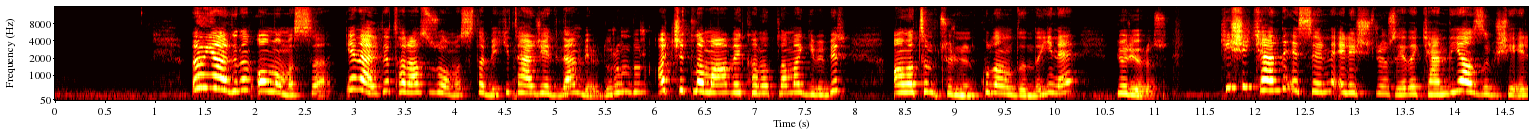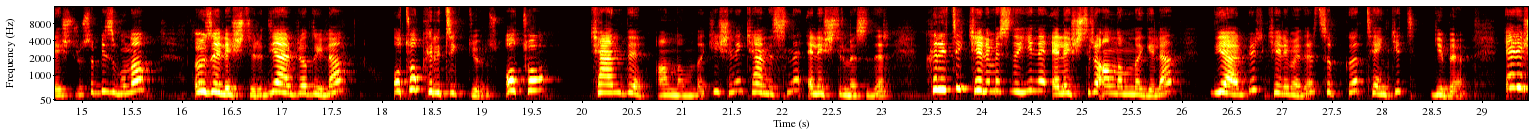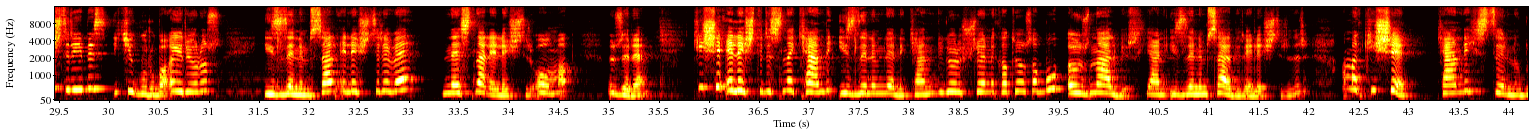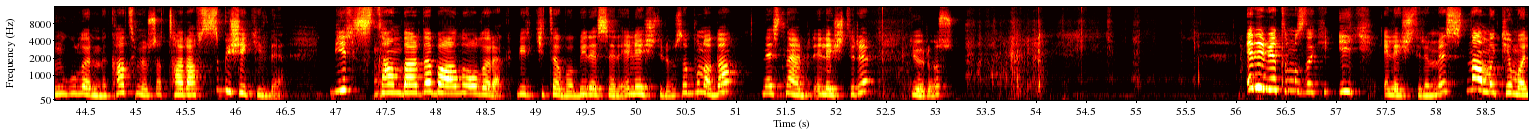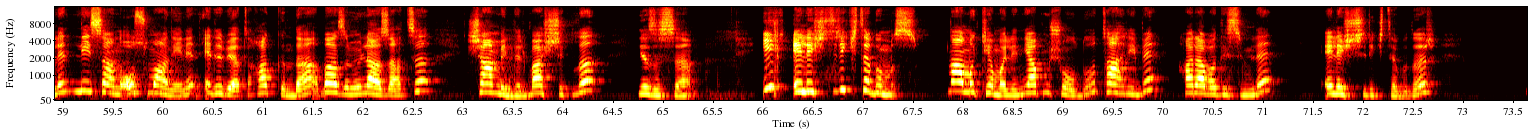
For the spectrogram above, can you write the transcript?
Ön yargının olmaması, genellikle tarafsız olması tabii ki tercih edilen bir durumdur. Açıklama ve kanıtlama gibi bir anlatım türünün kullanıldığında yine görüyoruz. Kişi kendi eserini eleştiriyorsa ya da kendi yazdığı bir şeyi eleştiriyorsa biz buna öz eleştiri diğer bir adıyla otokritik diyoruz. Oto kendi anlamında kişinin kendisini eleştirmesidir. Kritik kelimesi de yine eleştiri anlamına gelen diğer bir kelimedir. Tıpkı tenkit gibi. Eleştiriyi biz iki gruba ayırıyoruz. İzlenimsel eleştiri ve nesnel eleştiri olmak üzere. Kişi eleştirisine kendi izlenimlerini, kendi görüşlerini katıyorsa bu öznel bir yani izlenimsel bir eleştiridir. Ama kişi kendi hislerini, duygularını katmıyorsa tarafsız bir şekilde bir standarda bağlı olarak bir kitabı, bir eseri eleştiriyorsa buna da nesnel bir eleştiri diyoruz. Edebiyatımızdaki ilk eleştirimiz Namık Kemal'in Lisan-ı Osmaniye'nin edebiyatı hakkında bazı mülazatı şamildir başlıklı yazısı. İlk eleştiri kitabımız Namık Kemal'in yapmış olduğu Tahribi Harabat isimli eleştiri kitabıdır.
